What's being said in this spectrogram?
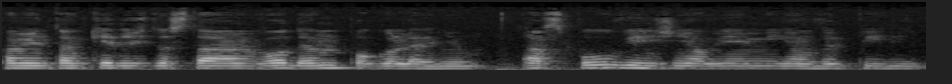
Pamiętam kiedyś dostałem wodę po goleniu, a współwięźniowie mi ją wypili.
